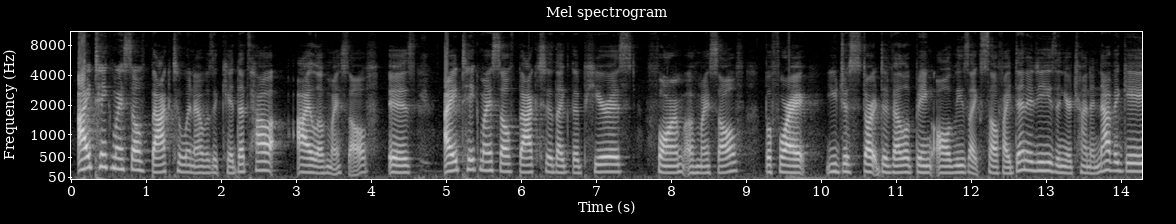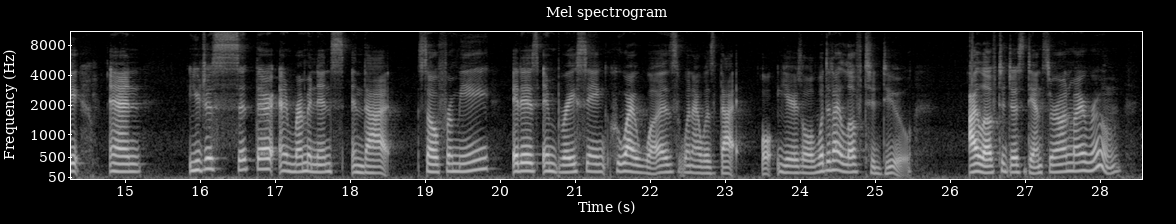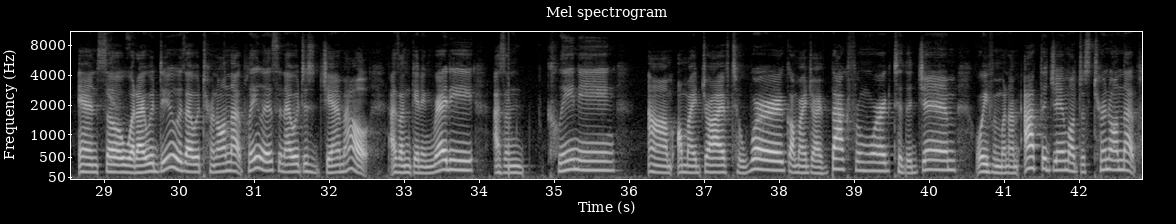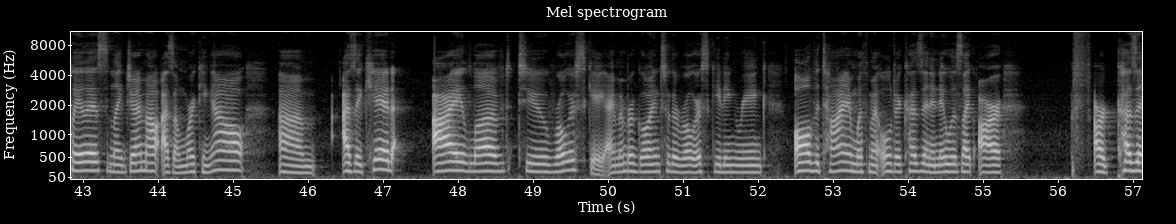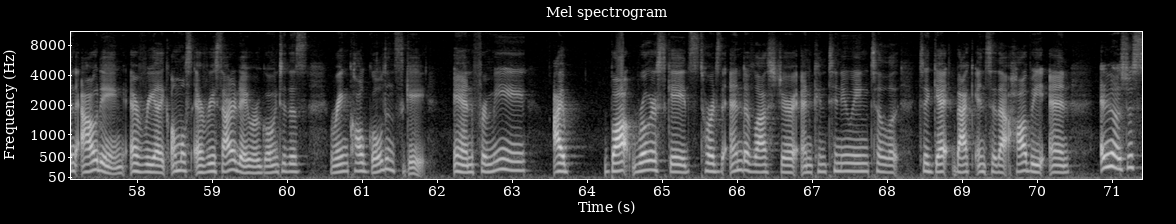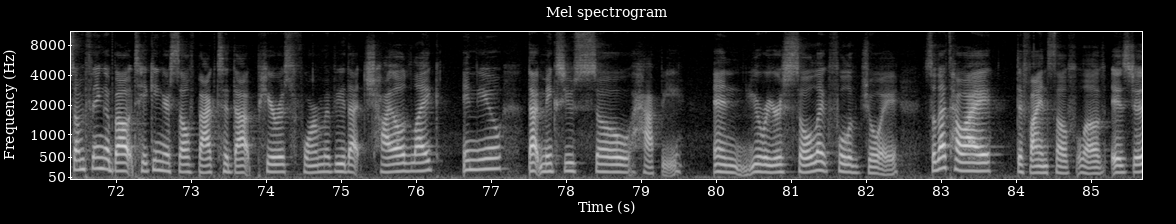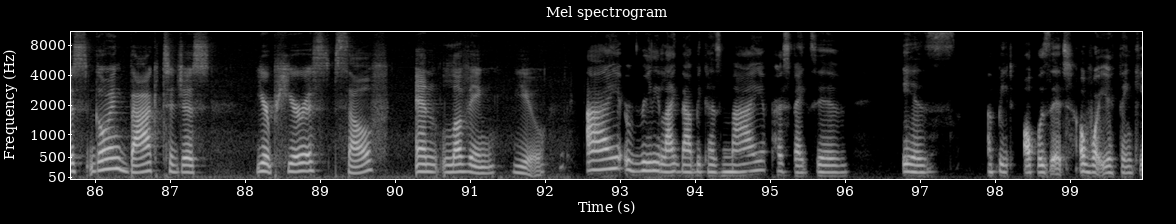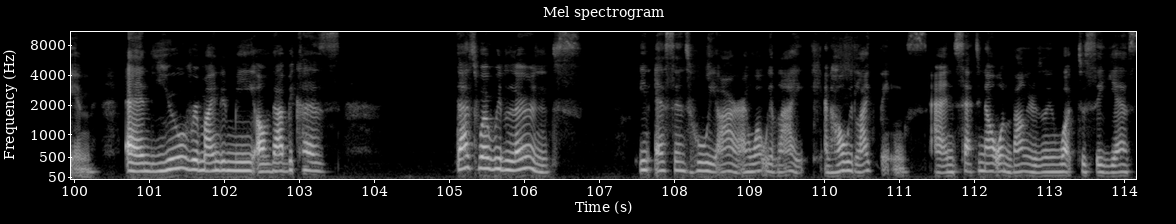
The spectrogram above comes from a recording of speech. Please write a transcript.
I take myself back to when I was a kid that's how I love myself is I take myself back to like the purest form of myself before I you just start developing all these like self identities and you're trying to navigate and you just sit there and reminisce in that. So for me, it is embracing who I was when I was that years old. What did I love to do? I love to just dance around my room. And so what I would do is I would turn on that playlist and I would just jam out as I'm getting ready, as I'm cleaning, um, on my drive to work, on my drive back from work to the gym, or even when I'm at the gym, I'll just turn on that playlist and like jam out as I'm working out. Um, as a kid, I loved to roller skate. I remember going to the roller skating rink all the time with my older cousin, and it was like our our cousin outing every like almost every Saturday. We are going to this ring called Golden Skate. And for me, I bought roller skates towards the end of last year and continuing to to get back into that hobby and I don't know, it's just something about taking yourself back to that purest form of you, that childlike in you that makes you so happy and you're you're so like full of joy. So that's how I define self-love is just going back to just your purest self and loving you. I really like that because my perspective is a bit opposite of what you're thinking. And you reminded me of that because that's where we learned, in essence, who we are and what we like and how we like things and setting our own boundaries and what to say yes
